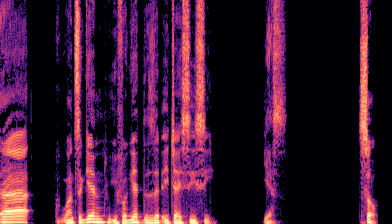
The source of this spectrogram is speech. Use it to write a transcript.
Uh, once again, you forget this is at HICC. Yes. So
